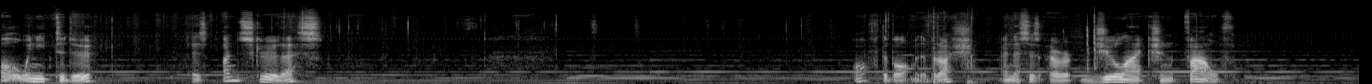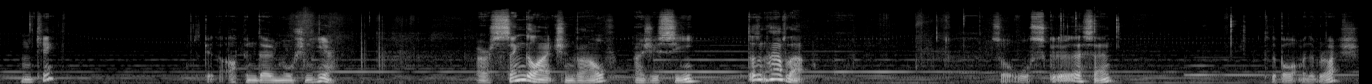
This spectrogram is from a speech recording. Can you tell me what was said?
all we need to do is unscrew this off the bottom of the brush and this is our dual action valve. Okay, let's get the up and down motion here. Our single action valve, as you see, doesn't have that. So we'll screw this in to the bottom of the brush.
